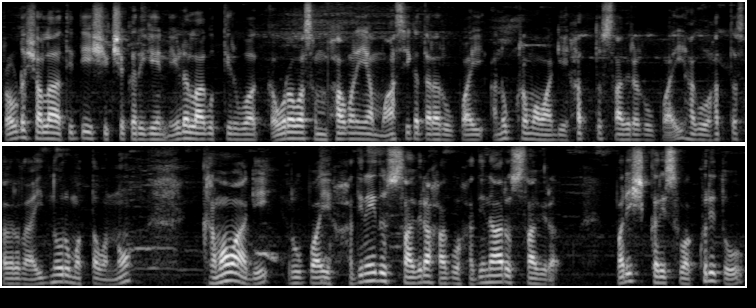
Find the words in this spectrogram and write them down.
ಪ್ರೌಢಶಾಲಾ ಅತಿಥಿ ಶಿಕ್ಷಕರಿಗೆ ನೀಡಲಾಗುತ್ತಿರುವ ಗೌರವ ಸಂಭಾವನೆಯ ಮಾಸಿಕ ದರ ರೂಪಾಯಿ ಅನುಕ್ರಮವಾಗಿ ಹತ್ತು ಸಾವಿರ ರೂಪಾಯಿ ಹಾಗೂ ಹತ್ತು ಸಾವಿರದ ಐದುನೂರು ಮೊತ್ತವನ್ನು ಕ್ರಮವಾಗಿ ರೂಪಾಯಿ ಹದಿನೈದು ಸಾವಿರ ಹಾಗೂ ಹದಿನಾರು ಸಾವಿರ ಪರಿಷ್ಕರಿಸುವ ಕುರಿತು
